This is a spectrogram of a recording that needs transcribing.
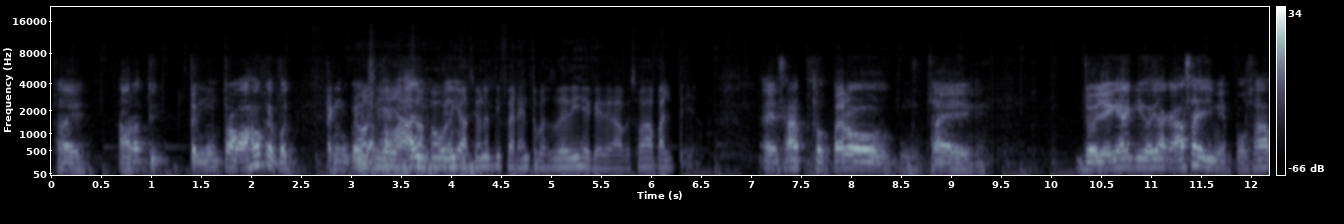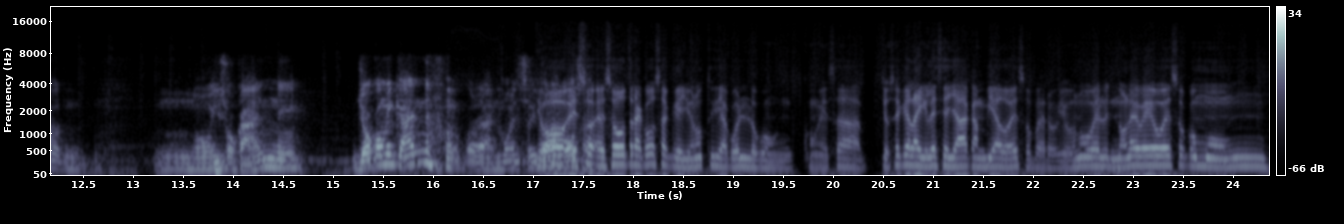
¿sabes? Ahora estoy, tengo un trabajo que pues tengo que ir a trabajar. son obligaciones diferentes, por eso te dije que a veces aparte ya. Exacto, pero, ¿sabes? Yo llegué aquí hoy a casa y mi esposa no hizo carne. Yo comí carne por el almuerzo y yo, Eso, eso es otra cosa que yo no estoy de acuerdo con, esa. Yo sé que la iglesia ya ha cambiado eso, pero yo no, no le veo eso como un.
